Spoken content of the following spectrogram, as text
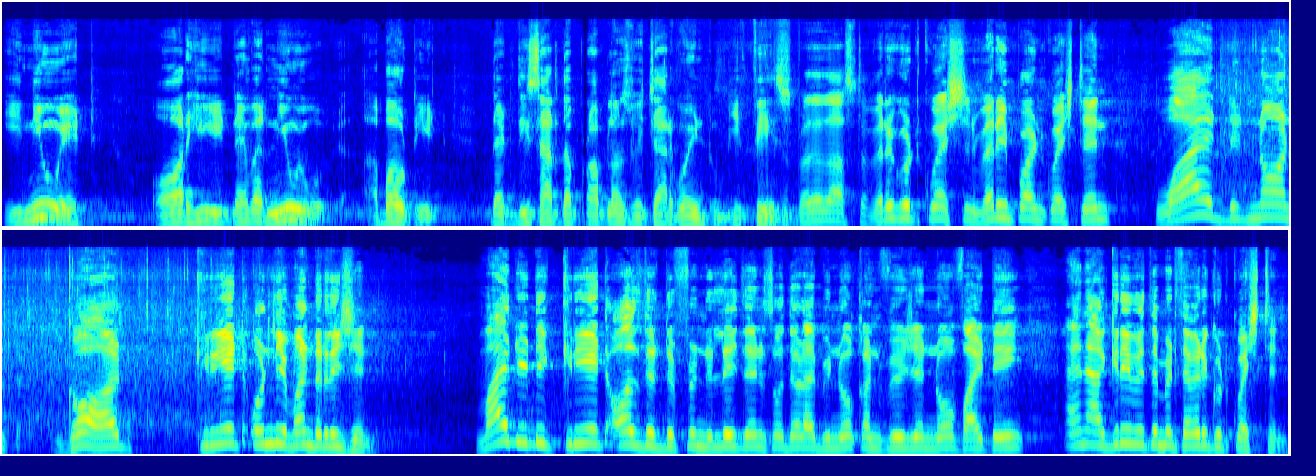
He knew it or He never knew about it that these are the problems which are going to be faced. Brother asked a very good question, very important question. Why did not God create only one religion? Why did he create all the different religions so there would be no confusion, no fighting? And I agree with him, it's a very good question.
